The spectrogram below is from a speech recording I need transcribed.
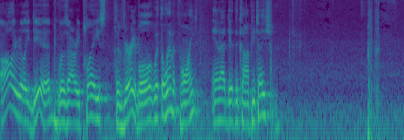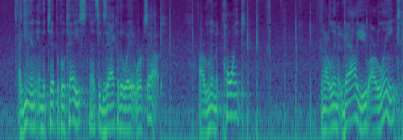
all I really did was I replaced the variable with the limit point and I did the computation. Again, in the typical case, that's exactly the way it works out. Our limit point and our limit value are linked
